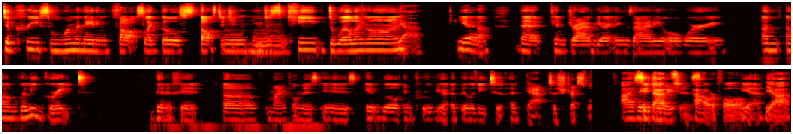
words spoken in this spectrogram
decrease ruminating thoughts, like those thoughts that you, you just keep dwelling on Yeah. yeah that can drive your anxiety or worry a, a really great benefit of mindfulness is it will improve your ability to adapt to stressful I think situations. that's powerful. Yeah. Yeah.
